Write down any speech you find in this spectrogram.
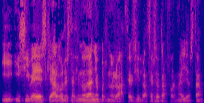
Y, y si ves que algo te está haciendo daño, pues no lo haces y lo haces de otra forma y ya está.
